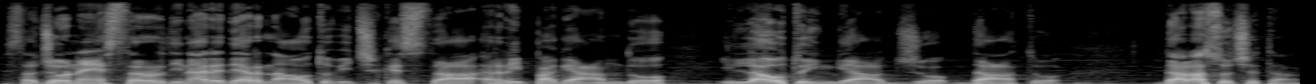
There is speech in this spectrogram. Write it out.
stagione straordinaria di Arnautovic che sta ripagando il lauto ingaggio dato dalla società.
